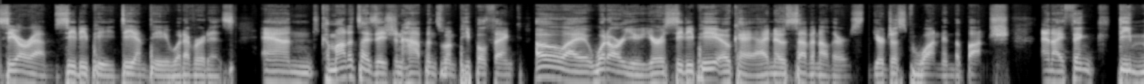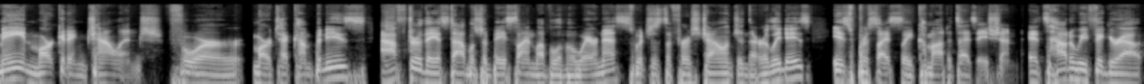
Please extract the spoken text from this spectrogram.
CRM, CDP, DMP, whatever it is. And commoditization happens when people think, oh, I, what are you? You're a CDP? Okay, I know seven others. You're just one in the bunch. And I think the main marketing challenge for MarTech companies after they establish a baseline level of awareness, which is the first challenge in the early days, is precisely commoditization. It's how do we figure out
